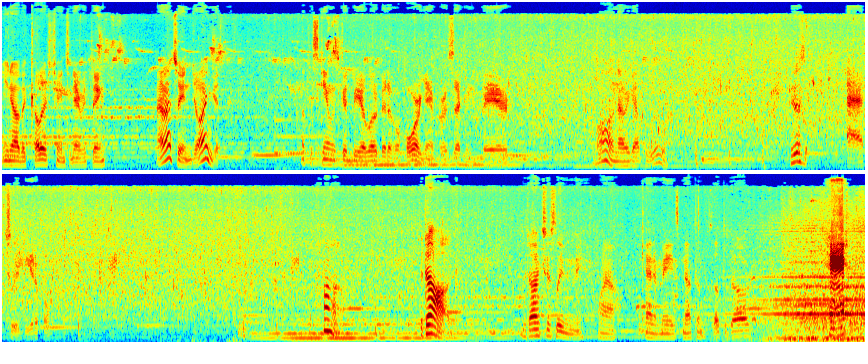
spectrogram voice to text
you know, the colors change and everything, I'm actually enjoying it. Thought this game was going to be a little bit of a horror game for a second there. Oh, now we got blue. This is actually beautiful. Huh. The dog. The dog's just leaving me. Wow. Kinda amazed. Nothing without the dog. Huh?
